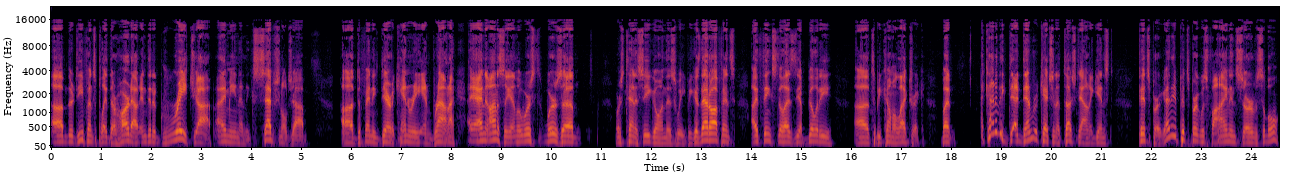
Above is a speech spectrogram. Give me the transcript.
Uh, their defense played their heart out and did a great job. I mean, an exceptional job uh, defending Derrick Henry and Brown. I and honestly, mean, where's where's uh, where's Tennessee going this week? Because that offense, I think, still has the ability uh, to become electric. But I kind of think Denver catching a touchdown against Pittsburgh. I think Pittsburgh was fine and serviceable.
